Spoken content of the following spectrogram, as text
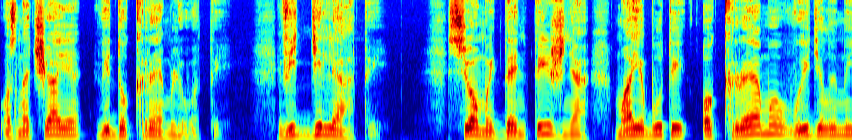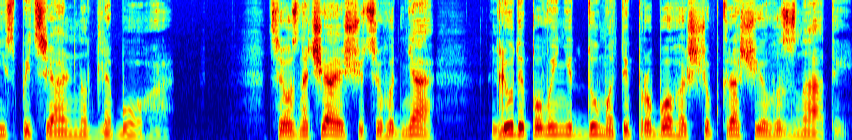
означає відокремлювати відділяти. Сьомий день тижня має бути окремо виділений спеціально для Бога. Це означає, що цього дня люди повинні думати про Бога, щоб краще його знати,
